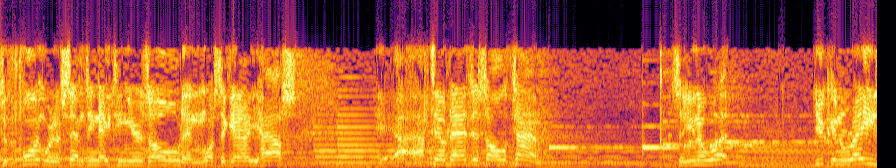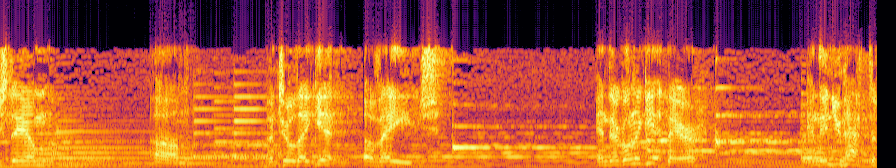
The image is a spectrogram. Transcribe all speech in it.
to the point where they're 17, 18 years old, and once they get out of your house, I, I tell dads this all the time. I say, you know what? You can raise them um, until they get of age, and they're going to get there, and then you have to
